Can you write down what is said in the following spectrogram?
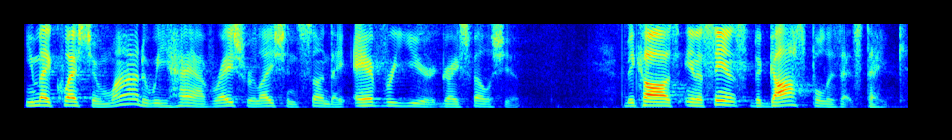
You may question why do we have Race Relations Sunday every year at Grace Fellowship? Because, in a sense, the gospel is at stake.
